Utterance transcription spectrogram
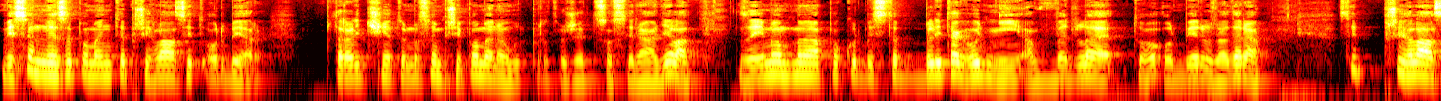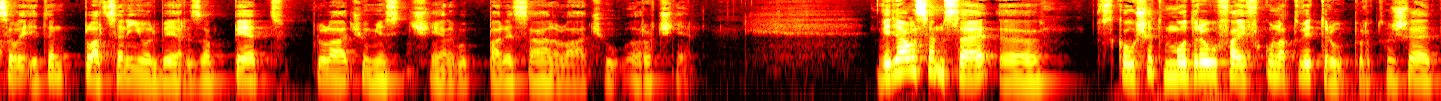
Vy se nezapomeňte přihlásit odběr. Tradičně to musím připomenout, protože co se dá dělat. Zajímá mě, pokud byste byli tak hodní a vedle toho odběru zadara si přihlásili i ten placený odběr za 5 doláčů měsíčně nebo 50 doláčů ročně. Vydal jsem se uh, zkoušet modrou fajfku na Twitteru, protože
